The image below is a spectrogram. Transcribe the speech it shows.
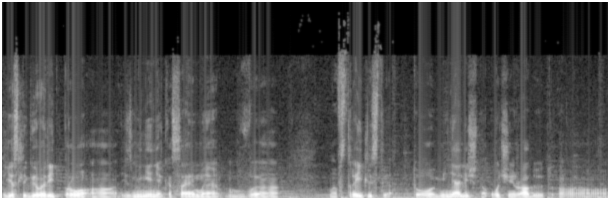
Если говорить про а, изменения, касаемые в, в строительстве, то меня лично очень радует а,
